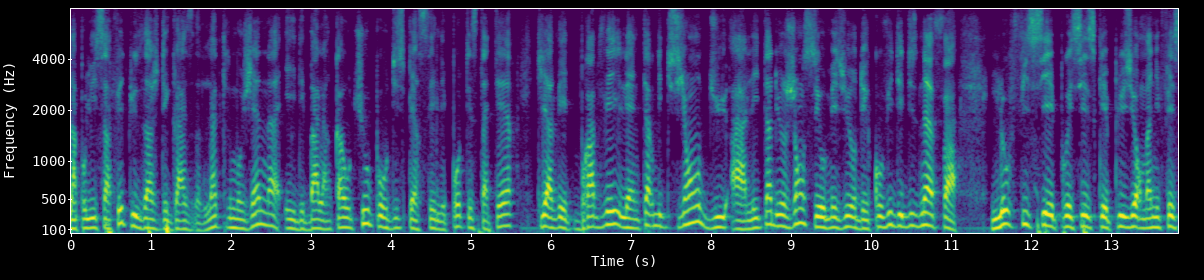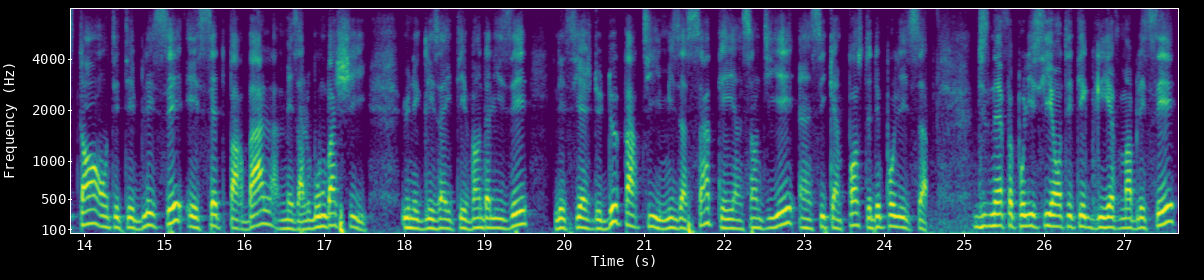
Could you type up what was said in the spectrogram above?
la police a fait usage de gaz lacrymogènes et des balles en caoutchouc pour disperser les protestataires qui avaient bravé l'interdiction due à l'état d'urgence et aux mesures de Covid-19. L'officier précise que plusieurs manifestants ont été blessés et sept par balles, mais à Lubumbashi. Une église a été vandalisée, les sièges de deux partis mis à sac et incendiés, ainsi qu'un poste de police. 19 policiers ont été grièvement blessés.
